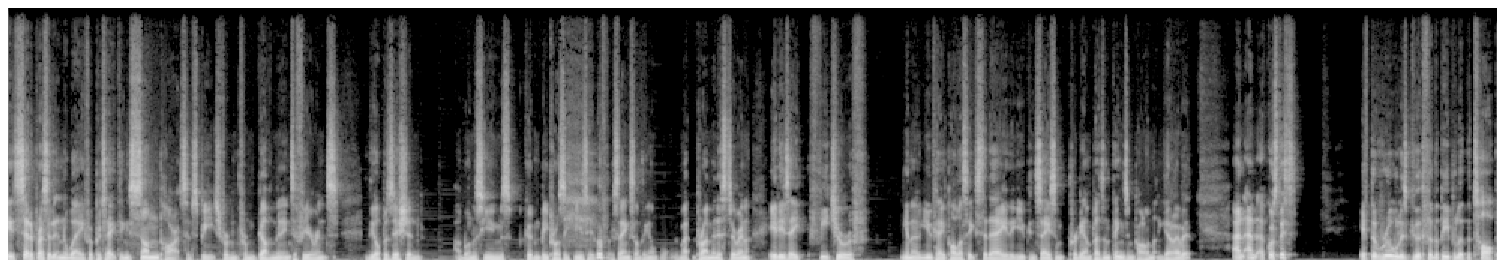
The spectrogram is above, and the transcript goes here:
it set a precedent in a way for protecting some parts of speech from, from government interference. The opposition, one assumes, couldn't be prosecuted for saying something about the prime minister, and it is a feature of you know UK politics today that you can say some pretty unpleasant things in Parliament and get away with it. And and of course this. If the rule is good for the people at the top,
